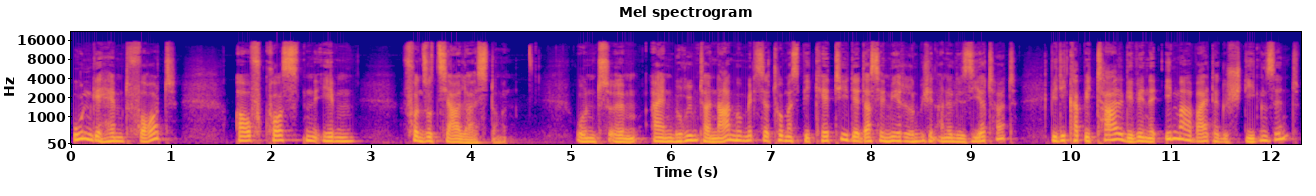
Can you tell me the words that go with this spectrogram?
ungehemmt fort auf Kosten eben von Sozialleistungen. Und ähm, ein berühmter Name ist der Thomas Piketty, der das in mehreren Büchern analysiert hat, wie die Kapitalgewinne immer weiter gestiegen sind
